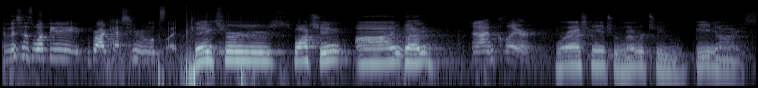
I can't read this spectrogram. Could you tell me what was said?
And this is what the broadcasting room looks like. Thanks for watching. I'm Ben. And I'm Claire. We're asking you to remember to be nice.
